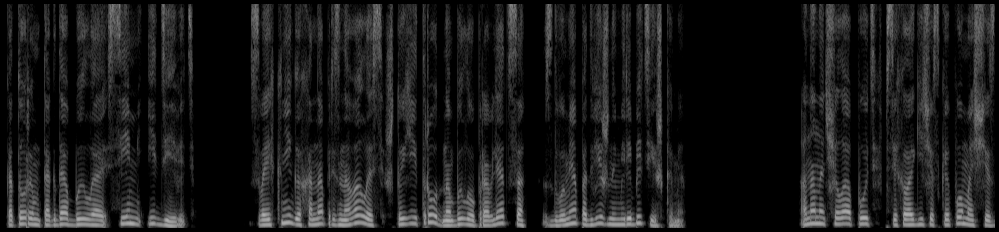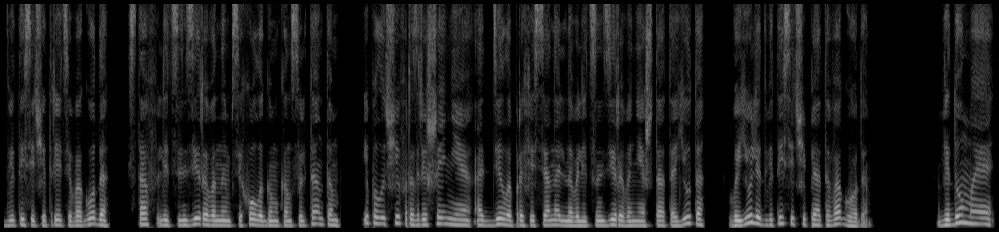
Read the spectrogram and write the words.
которым тогда было 7 и 9. В своих книгах она признавалась, что ей трудно было управляться с двумя подвижными ребятишками. Она начала путь в психологической помощи с 2003 года, став лицензированным психологом-консультантом и получив разрешение отдела профессионального лицензирования штата Юта в июле 2005 года. Ведомая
